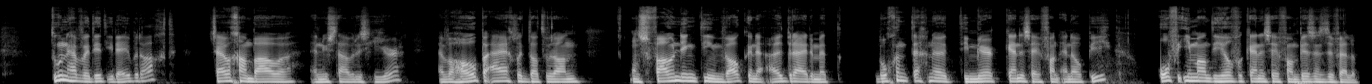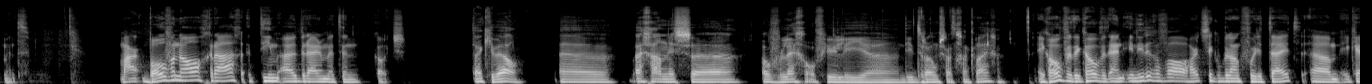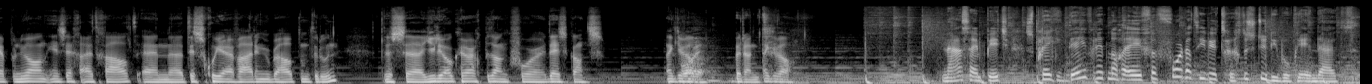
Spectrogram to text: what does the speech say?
Toen hebben we dit idee bedacht. Zijn we gaan bouwen en nu staan we dus hier. En we hopen eigenlijk dat we dan ons founding team wel kunnen uitbreiden met nog een techneut die meer kennis heeft van NLP. Of iemand die heel veel kennis heeft van business development. Maar bovenal graag het team uitbreiden met een coach. Dankjewel. Uh, wij gaan eens uh, overleggen of jullie uh, die droomstart gaan krijgen. Ik hoop het, ik hoop het. En in ieder geval hartstikke bedankt voor de tijd. Um, ik heb er nu al een inzicht uitgehaald. En het is een goede ervaring überhaupt om te doen. Dus jullie ook heel erg bedankt voor deze kans. Dankjewel. Hoi. Bedankt. Dankjewel. Na zijn pitch spreek ik David nog even voordat hij weer terug de studieboeken induikt.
